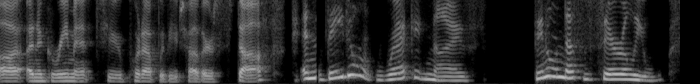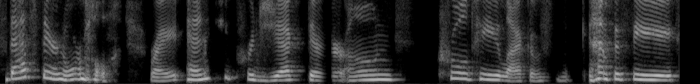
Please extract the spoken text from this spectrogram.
uh, an agreement to put up with each other's stuff. And they don't recognize they don't necessarily that's their normal right? And to project their own cruelty lack of empathy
